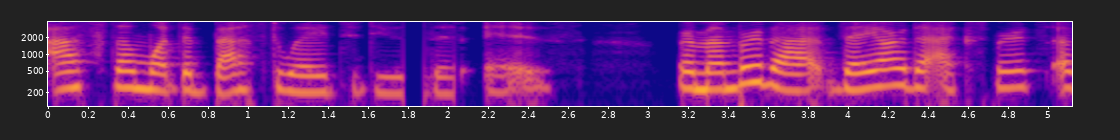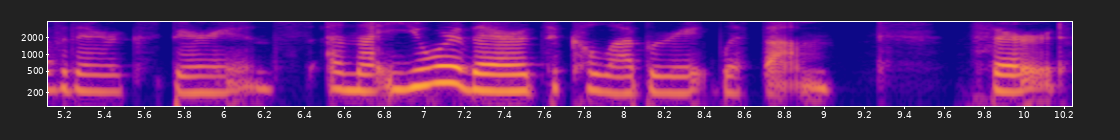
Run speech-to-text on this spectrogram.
Ask them what the best way to do this is. Remember that they are the experts of their experience and that you are there to collaborate with them. Third,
